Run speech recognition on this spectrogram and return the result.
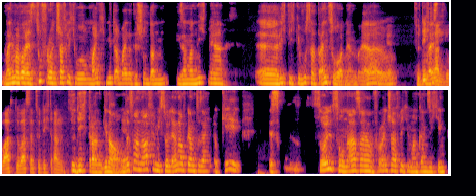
Manchmal war es zu freundschaftlich, wo manche Mitarbeiter das schon dann, ich sag mal, nicht mehr äh, richtig gewusst hat einzuordnen. Ja, okay. Zu dicht weißt, dran, du warst, du warst dann zu dicht dran. Zu dicht dran, genau. Und ja. das waren auch für mich so Lernaufgaben zu sagen, okay, es soll so nah sein und freundschaftlich und man kann sich gehen,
